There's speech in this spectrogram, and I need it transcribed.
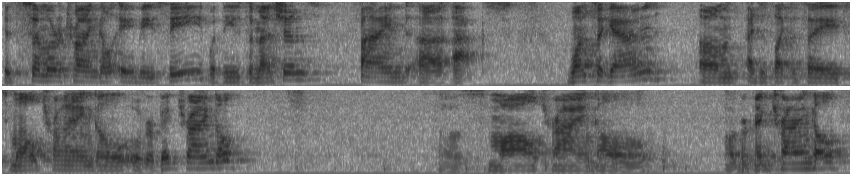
is similar to triangle ABC with these dimensions. Find uh, x. Once again, um, I just like to say small triangle over big triangle. So small triangle over big triangle.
